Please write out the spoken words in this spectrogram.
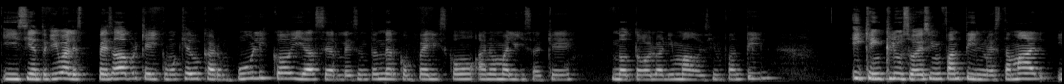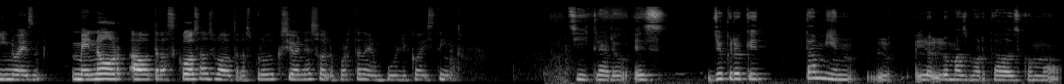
Y siento que igual es pesado porque hay como que educar un público y hacerles entender con pelis como Anomaliza que no todo lo animado es infantil y que incluso eso infantil no está mal y no es menor a otras cosas o a otras producciones solo por tener un público distinto. Sí, claro, es yo creo que también lo, lo más marcado es como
